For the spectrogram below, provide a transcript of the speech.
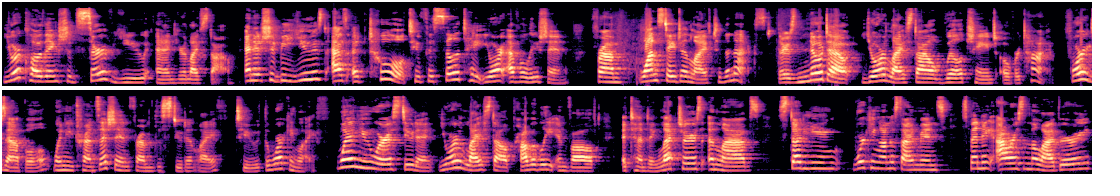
Your clothing should serve you and your lifestyle, and it should be used as a tool to facilitate your evolution from one stage in life to the next. There's no doubt your lifestyle will change over time. For example, when you transition from the student life to the working life. When you were a student, your lifestyle probably involved attending lectures and labs, studying, working on assignments, spending hours in the library,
